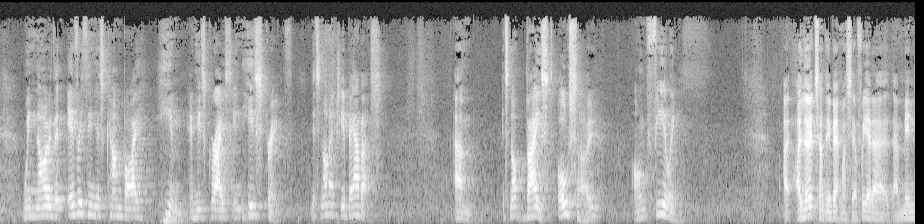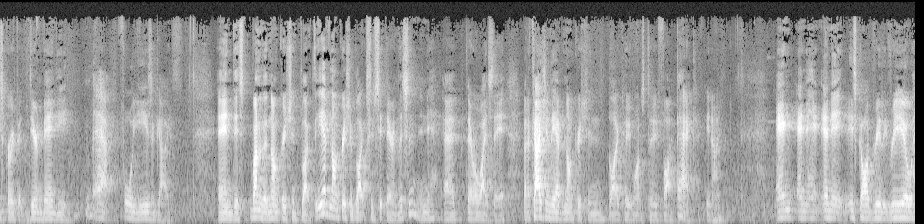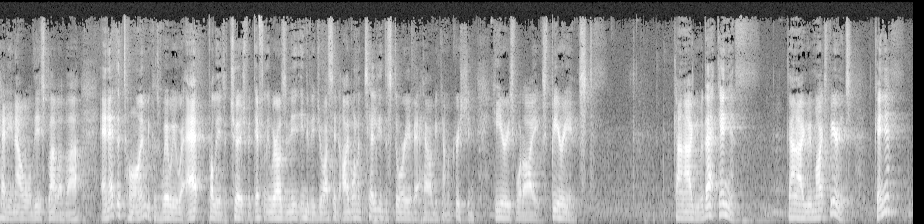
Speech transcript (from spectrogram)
we know that everything has come by him and his grace in his strength. It's not actually about us. Um, it's not based also on feeling. I, I learned something about myself. We had a, a men's group at Dirranbandi about four years ago and this one of the non-Christian blokes. You have non-Christian blokes who sit there and listen, and uh, they're always there. But occasionally, you have a non-Christian bloke who wants to fight back. You know, and and and is God really real? How do you know all this? Blah blah blah. And at the time, because where we were at, probably as a church, but definitely where I was an individual, I said, I want to tell you the story about how I became a Christian. Here is what I experienced. Can't argue with that, can you? Can't argue with my experience. Can you?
